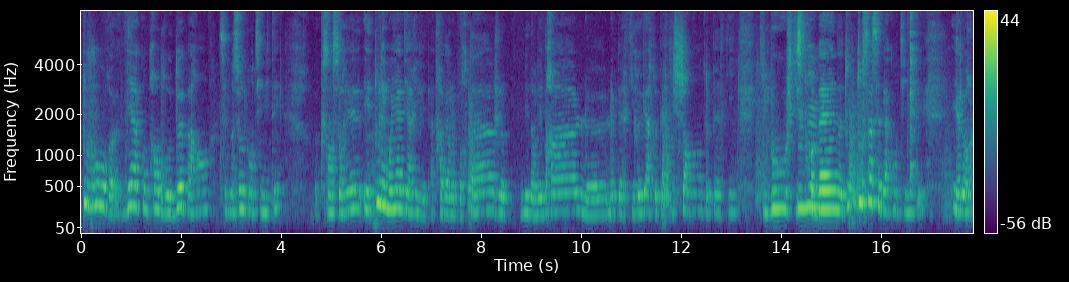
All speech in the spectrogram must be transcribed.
toujours euh, bien comprendre aux deux parents cette notion de continuité sensorielle et tous les moyens d'y arriver, à travers le portage, le mis dans les bras, le, père qui regarde, le père qui chante, le père qui, qui bouge, qui se mhm. promène, tout, tout ça c'est de la continuité. Et alors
